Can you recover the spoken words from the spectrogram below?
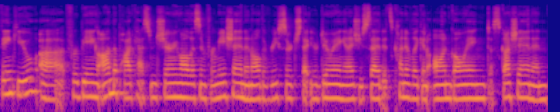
thank you uh, for being on the podcast and sharing all this information and all the research that you're doing. And as you said, it's kind of like an ongoing discussion. And,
